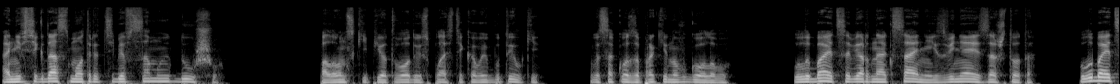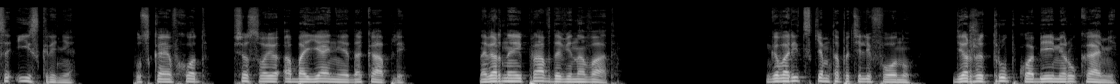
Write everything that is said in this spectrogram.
Они всегда смотрят тебе в самую душу. Полонский пьет воду из пластиковой бутылки, высоко запрокинув голову. Улыбается верной Оксане, извиняясь за что-то. Улыбается искренне, пуская в ход все свое обаяние до капли. Наверное, и правда виноват. Говорит с кем-то по телефону, держит трубку обеими руками.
